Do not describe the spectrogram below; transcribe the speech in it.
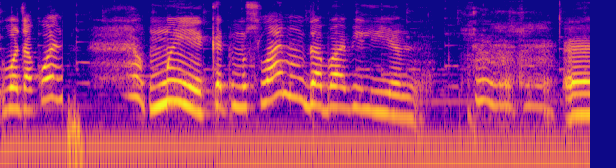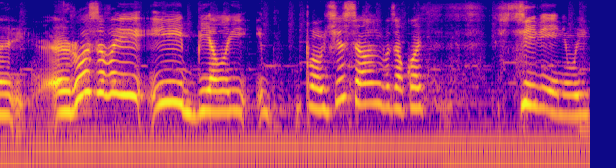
Вот такой. Мы к этому слайму добавили э, розовый и белый. И получился он вот такой сиреневый.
